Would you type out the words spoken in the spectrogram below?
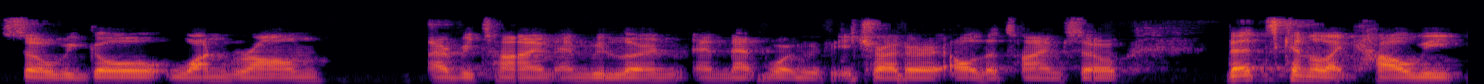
So we go one round every time and we learn and network with each other all the time. So that's kind of like how we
